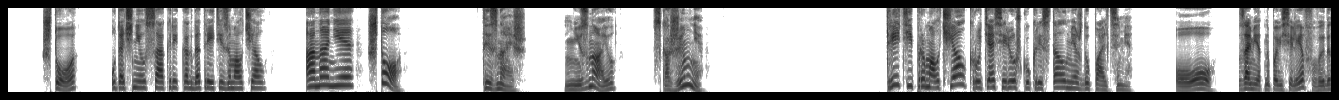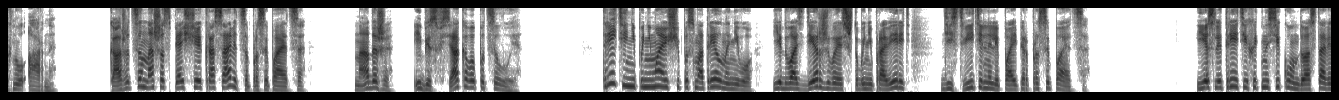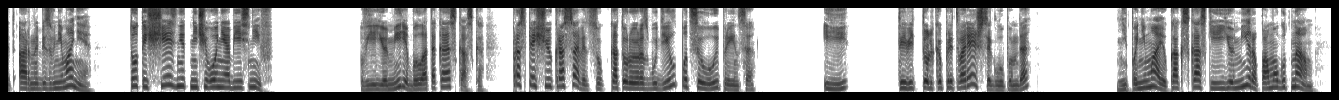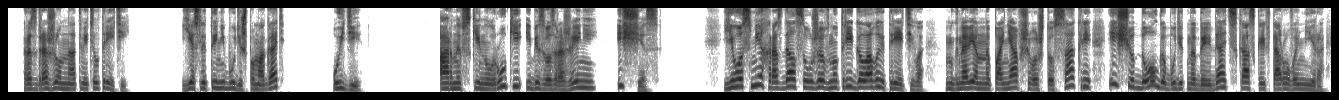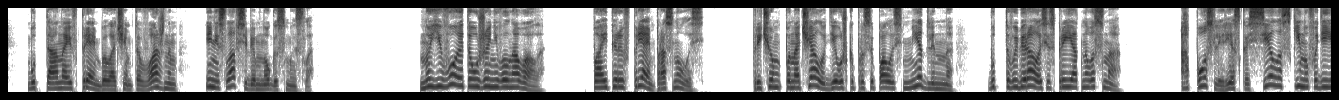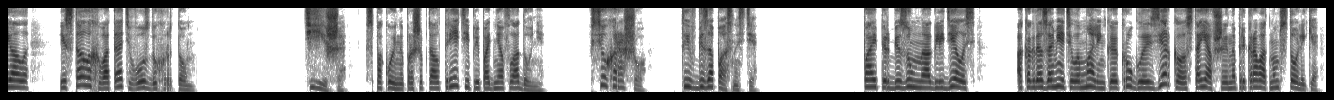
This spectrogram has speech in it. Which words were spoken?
«Что?» — уточнил Сакри, когда третий замолчал. «Она не... что?» «Ты знаешь». «Не знаю. Скажи мне». Третий промолчал, крутя сережку кристалл между пальцами. «О!» — заметно повеселев, выдохнул Арне. «Кажется, наша спящая красавица просыпается. Надо же, и без всякого поцелуя». Третий непонимающе посмотрел на него — едва сдерживаясь, чтобы не проверить, действительно ли Пайпер просыпается. Если третий хоть на секунду оставит Арна без внимания, тот исчезнет, ничего не объяснив. В ее мире была такая сказка про спящую красавицу, которую разбудил поцелуй принца. «И? Ты ведь только притворяешься глупым, да?» «Не понимаю, как сказки ее мира помогут нам», — раздраженно ответил третий. «Если ты не будешь помогать, уйди». Арне вскинул руки и без возражений исчез. Его смех раздался уже внутри головы третьего, мгновенно понявшего, что Сакри еще долго будет надоедать сказкой второго мира, будто она и впрямь была чем-то важным и несла в себе много смысла. Но его это уже не волновало. Пайпер и впрямь проснулась. Причем поначалу девушка просыпалась медленно, будто выбиралась из приятного сна. А после резко села, скинув одеяло, и стала хватать воздух ртом. «Тише!» — спокойно прошептал третий, приподняв ладони. «Все хорошо. Ты в безопасности». Пайпер безумно огляделась, а когда заметила маленькое круглое зеркало, стоявшее на прикроватном столике,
